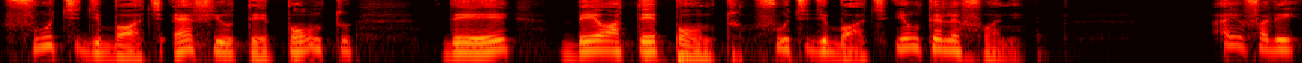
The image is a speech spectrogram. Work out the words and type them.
fute de bot, F-U-T, ponto, D-E-B-O-T, ponto, fute de bot, e um telefone. Aí eu falei,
